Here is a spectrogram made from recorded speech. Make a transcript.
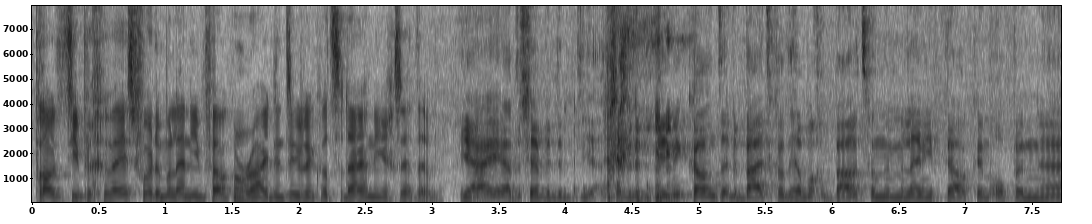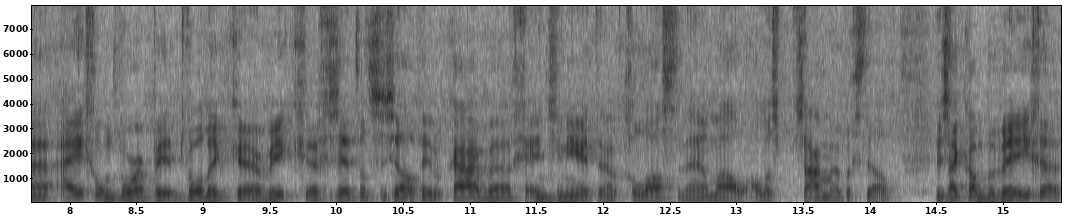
prototype geweest voor de Millennium Falcon ride natuurlijk. Wat ze daar neergezet hebben. Ja, ja, dus ze hebben, de, ja, ze hebben de binnenkant en de buitenkant helemaal gebouwd van de Millennium Falcon op een uh, eigen ontworpen hydraulic uh, rig uh, gezet. Wat ze zelf in elkaar hebben geëngineerd en ook gelast en helemaal alles samen hebben gesteld. Dus hij kan bewegen.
